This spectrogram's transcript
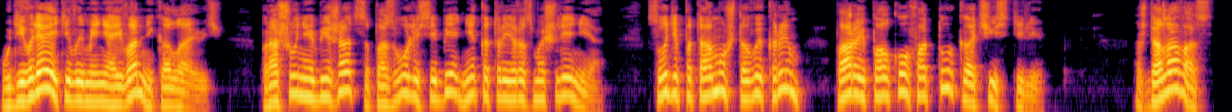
«Удивляете вы меня, Иван Николаевич. Прошу не обижаться, позволю себе некоторые размышления. Судя по тому, что вы Крым парой полков от турка очистили. Ждала вас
